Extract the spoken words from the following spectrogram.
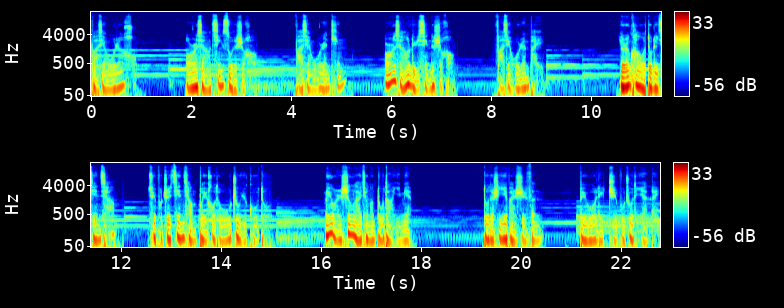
发现无人哄；偶尔想要倾诉的时候，发现无人听。偶尔想要旅行的时候，发现无人陪。有人夸我独立坚强，却不知坚强背后的无助与孤独。没有人生来就能独当一面，多的是夜半时分，被窝里止不住的眼泪。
